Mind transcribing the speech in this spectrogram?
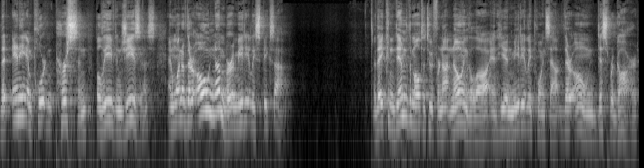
that any important person believed in Jesus, and one of their own number immediately speaks up. They condemned the multitude for not knowing the law, and he immediately points out their own disregard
